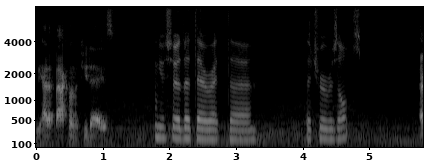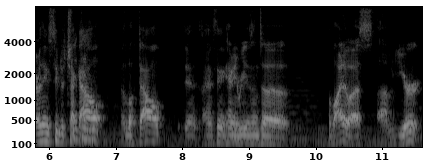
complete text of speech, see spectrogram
We had it back in a few days. You sure that they're at the the true results? everything seemed to check out. It looked out. It didn't, I didn't think they had any reason to, to lie to us. Um, your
